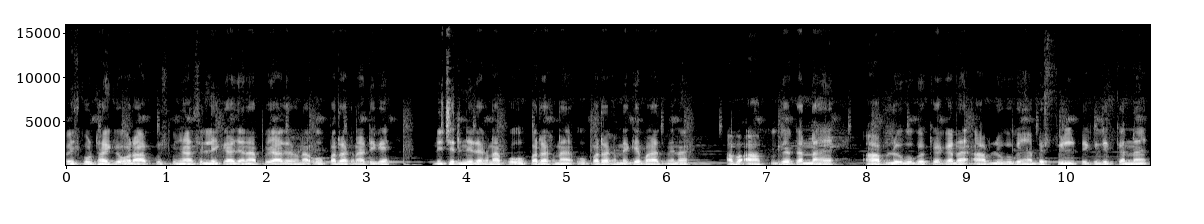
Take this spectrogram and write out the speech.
और इसको उठा के और आपको इसको यहाँ से लेके आ जाना, आपको याद रखना, ऊपर रखना, ठीक है? नीचे नहीं रखना, आपको ऊपर रखना है। ऊपर रखने के बाद में ना, अब आपको क्या करना है? आप लोगों को क्या करना है? आप लोगों को यहाँ पे फिल पे क्लिक करना है।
